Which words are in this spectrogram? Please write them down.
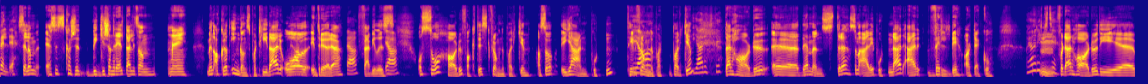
veldig. Selv om jeg syns kanskje bygget generelt er litt sånn meh. Men akkurat inngangspartiet der og interiøret fabulous. Ja. Og så har du faktisk Frognerparken. Altså jernporten til Ja. Frognerparken. ja. Der har du eh, Det mønsteret som er i porten der, er veldig art deco. Ja, riktig. Mm, for der har du de, eh,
